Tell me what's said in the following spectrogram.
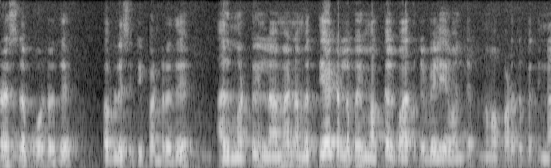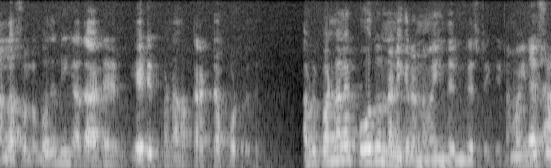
ப்ரெஸ்ஸில் போடுறது பப்ளிசிட்டி பண்ணுறது அது மட்டும் இல்லாமல் நம்ம தியேட்டரில் போய் மக்கள் பார்த்துட்டு வெளியே வந்து நம்ம படத்தை பற்றி நல்லா சொல்லும்போது நீங்கள் அதை எடிட் பண்ணாமல் கரெக்டாக போடுறது அப்படி பண்ணாலே போதும்னு நினைக்கிறேன் நம்ம இந்த இண்டஸ்ட்ரிக்கு நம்ம இண்டஸ்ட்ரி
